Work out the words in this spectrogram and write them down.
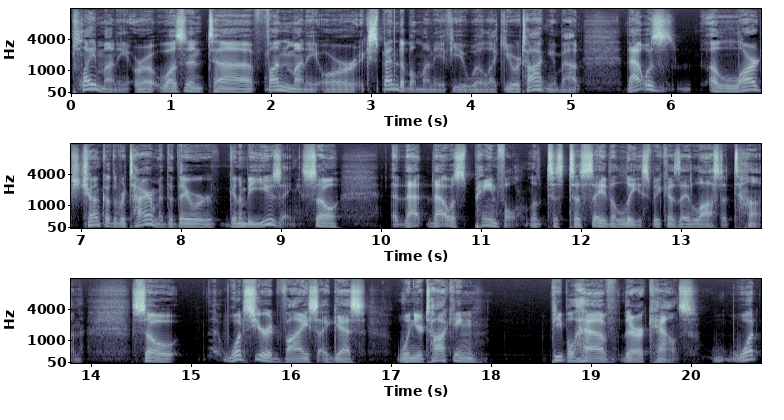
play money or it wasn't uh, fun money or expendable money, if you will, like you were talking about. That was a large chunk of the retirement that they were going to be using. So that that was painful to, to say the least because they lost a ton. So what's your advice, I guess, when you're talking people have their accounts? What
